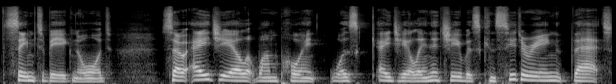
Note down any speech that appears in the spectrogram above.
seemed to be ignored. So AGL at one point was AGL Energy was considering that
